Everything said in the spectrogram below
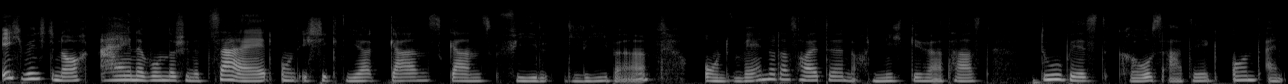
Ich wünsche dir noch eine wunderschöne Zeit und ich schicke dir ganz, ganz viel Liebe. Und wenn du das heute noch nicht gehört hast, Du bist großartig und ein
